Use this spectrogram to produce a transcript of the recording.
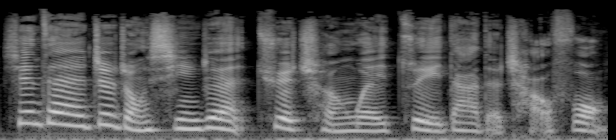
现在这种信任却成为最大的嘲讽。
